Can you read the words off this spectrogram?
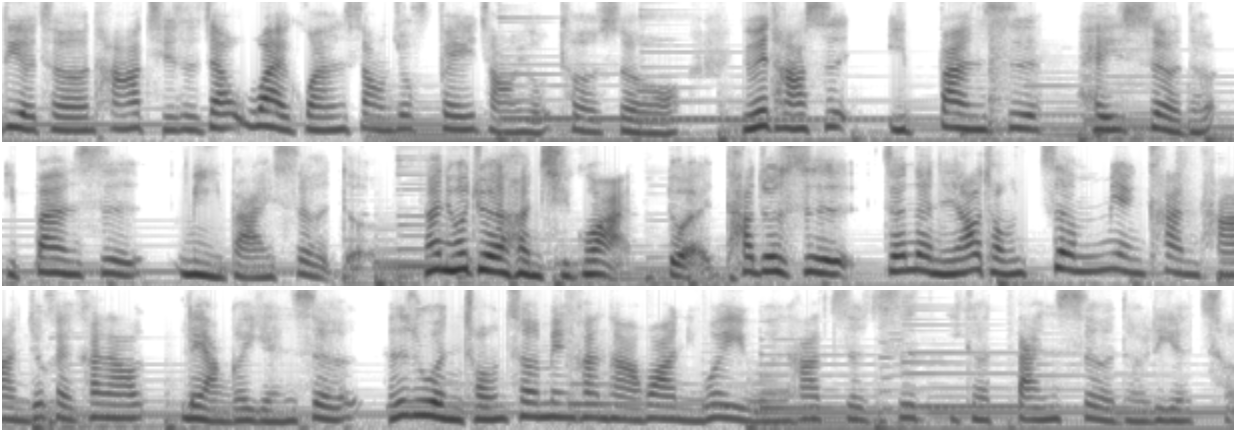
列车，它其实在外观上就非常有特色哦，因为它是一半是黑色的，一半是米白色的，那你会觉得很奇怪。对，它就是真的，你要从正面看它，你就可以看到两个颜色。可是如果你从侧面看它的话，你会以为它只是一个单色的列车。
